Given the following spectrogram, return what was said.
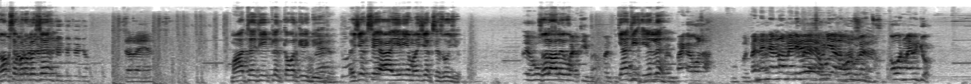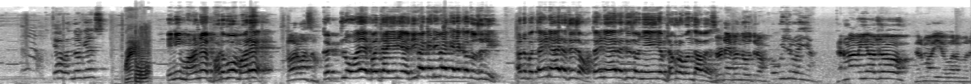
નોક છે બરોબર છે ચાલ અહીંયા માથેથી એટલે જ કવર કરી બેસજો અજેક છે આ એરિયામાં અજેક છે જોજો ચાલ હાલ એવું. ઉપરથી, ઉપરથી. ક્યાંથી? એટલે? ભાગા ગોસા. ઉપર. બંને નો મેડી મેં છોડી આલા, ઓલું લેજો. કવરમાં આવી ગયો. ક્યાં બંધો ક્યાં એની માને ભડવો મારે કેટલો એ બધા એરિયા રીવા કે રીવા કે કદું જલ્દી અને બતાઈને થઈ જાવ તઈને હારે થઈ જાવ અહીંયા એરિયામાં ઢગલો બંધ આવે છે જોડાઈ બંધો ઉતરો. અહીંયા ઘરમાં આવી આવજો. ઘરમાં આવી આવો, બરાબર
